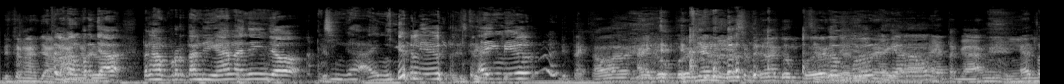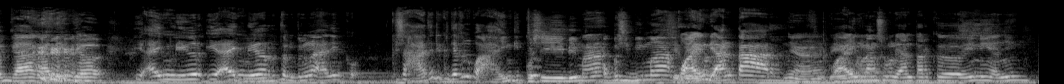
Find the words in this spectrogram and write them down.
Di tengah jalan tengah gitu. perja tengah pertandingan anjing jo. Anjing enggak aing liur. Aing liur. di tackle kayak gembernya nih sebenarnya Gember, kayak iya. kayak tegang eh tegang anjing jo. Iya aing liur iya aing liur. Tentunya anjing kok kesahatnya dikerjakan ku aing gitu? Ku si Bima. Oh, ku si Bima, ku aing diantar. Ya, ku aing langsung diantar ke ini anjing.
